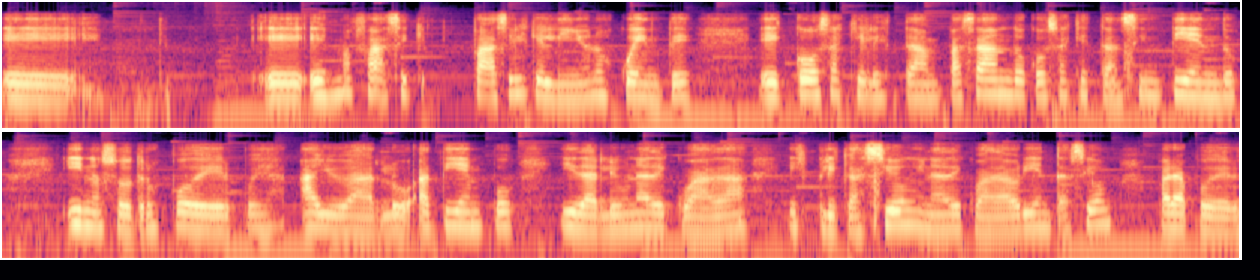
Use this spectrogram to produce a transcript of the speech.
eh, es más fácil fácil que el niño nos cuente eh, cosas que le están pasando, cosas que están sintiendo y nosotros poder pues ayudarlo a tiempo y darle una adecuada explicación y una adecuada orientación para poder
